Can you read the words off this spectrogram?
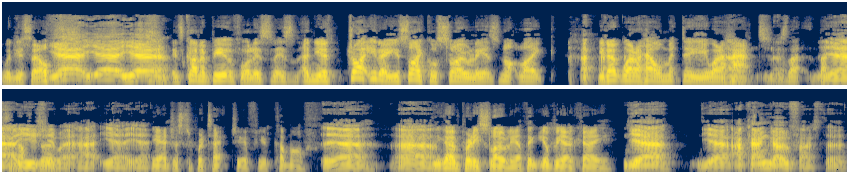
with yourself. yeah, yeah, yeah. It's kind of beautiful. It's, it's and you try, you know, you cycle slowly. It's not like you don't wear a helmet, do you? You wear a No, hat. no. Is that, that's yeah, I usually to- wear a hat. Yeah, yeah, Yeah, just to protect you if you come off. yeah, uh, You're going pretty slowly. I think you'll be okay. yeah, yeah. I can go faster,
